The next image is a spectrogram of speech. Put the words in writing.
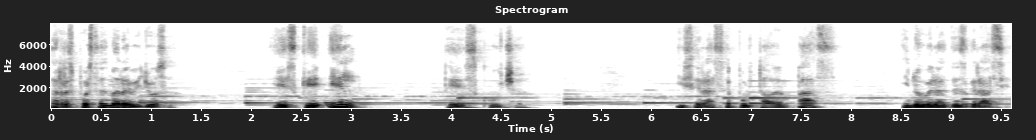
La respuesta es maravillosa. Es que Él te escucha y serás sepultado en paz y no verás desgracia,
